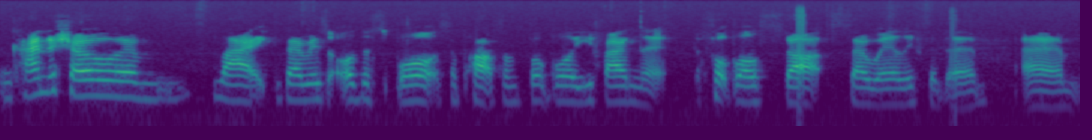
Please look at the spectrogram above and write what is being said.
and kind of show them like there is other sports apart from football. You find that football starts so early for them. Um,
